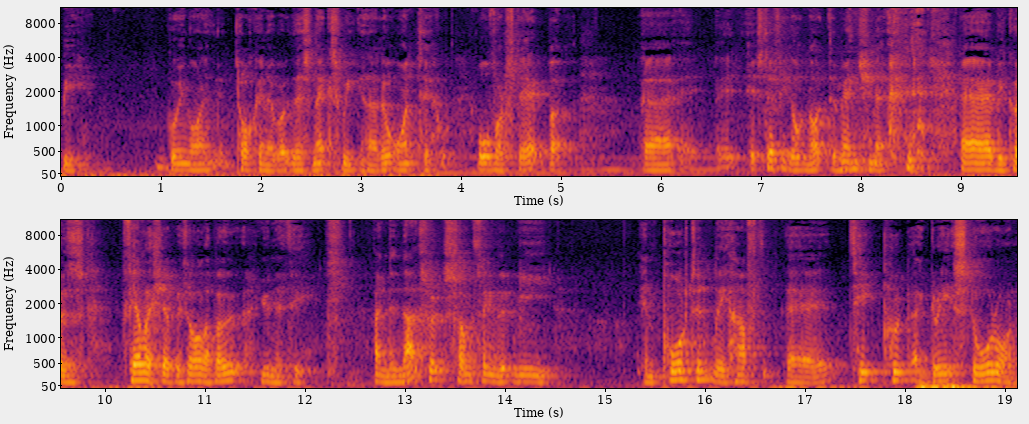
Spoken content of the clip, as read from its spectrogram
be going on talking about this next week, and I don't want to overstep, but uh, it, it's difficult not to mention it uh, because fellowship is all about unity, and then that's what something that we importantly have uh, take put a great store on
